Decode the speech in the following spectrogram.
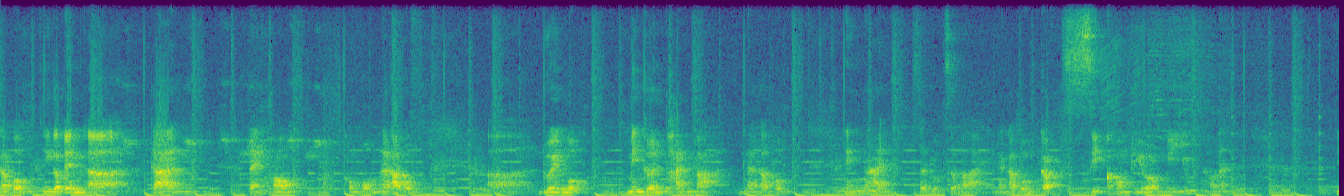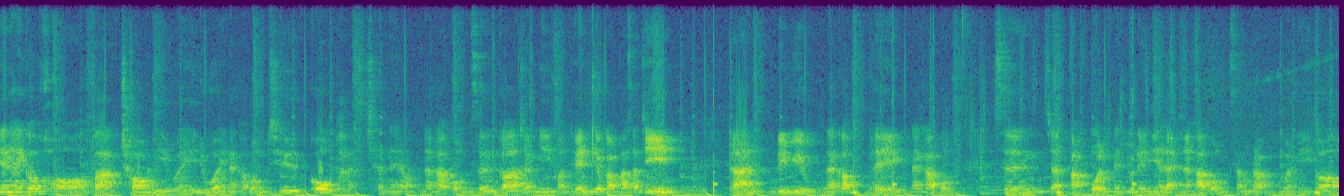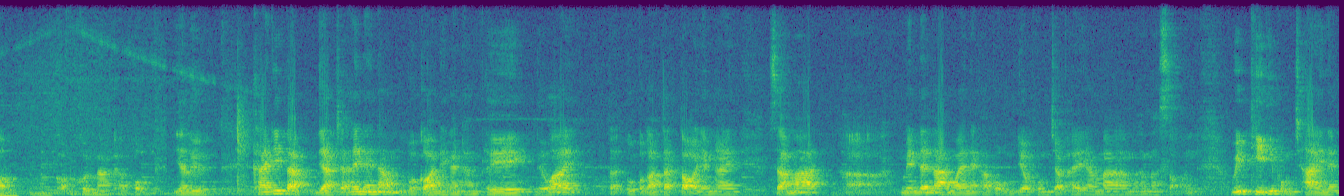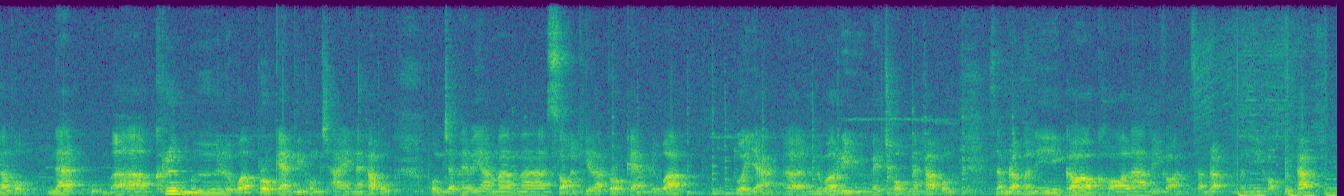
ครับผมนี่ก็เป็นการแต่งห้องของผมนะครับผมด้วยงบไม่เกินพันบาทนะครับผมง่ายๆสะดวกสบายนะครับผมกับสิ่งของที่เรามีอยู่เท่านั้น ยังไงก็ขอฝากช่องนี้ไว้ให้ด้วยนะครับผมชื่อ Go p a t Channel นะครับผมซึ่งก็จะมีคอนเทนต์เกี่ยวกับภาษาจีน การรีวิว และก็เพลงนะครับผมซึ่งจะปะปนกันอยู่ในนี้แหละนะครับผมสำหรับวันนี้ก็ขอบคุณมากครับผม อย่าลืม ใครที่แบบอยากจะให้แนะนำอุปกรณ์ในการทำเพลง หรือว่าอุปกรณ์ตัดต่อยังไง สามารถเมนด้านล่างไว้นะครับผมเดี๋ยวผมจะพยายามมามามาสอน วิธีที่ผมใช้นะครับผมนะเอ่อเครื่องมือหรือว่าโปรแกรมที่ผมใช้นะครับผมผมจะพยายามมามาสอนทีละโปรแกรมหรือว่าตัวอย่างหรือว่ารีวิวให้ชมนะครับผมสำหรับวันนี้ก็ขอลาไปก่อนสำหรับวันนี้ขอบคุณครับ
